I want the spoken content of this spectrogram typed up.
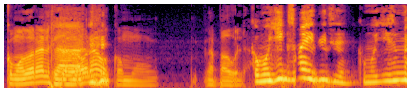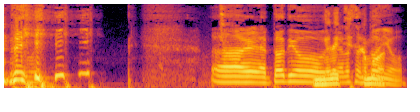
Como Dora la Claro. exploradora o como la Padula. Como Jinx May, dice. Como Jinx May. A ver, Antonio, Carlos Amor. Antonio.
